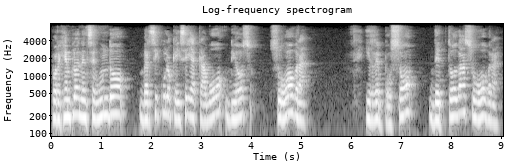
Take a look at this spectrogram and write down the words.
por ejemplo, en el segundo versículo que dice, y acabó Dios su obra y reposó de toda su obra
